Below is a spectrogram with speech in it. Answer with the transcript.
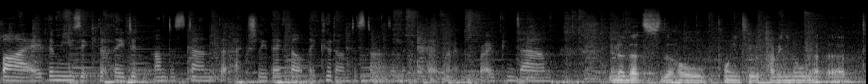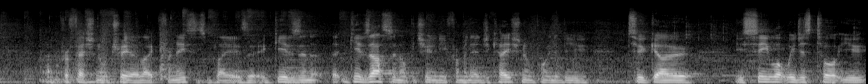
by the music that they didn't understand that actually they felt they could understand a little bit when it was broken down. You know, that's the whole point of having an all uh, a professional trio like Phronesis play is it gives, an, it gives us an opportunity from an educational point of view to go, you see what we just taught you,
